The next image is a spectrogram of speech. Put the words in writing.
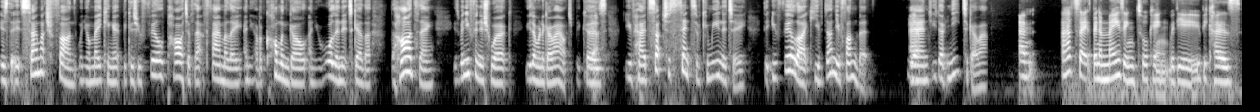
is that it's so much fun when you're making it because you feel part of that family and you have a common goal and you're all in it together. The hard thing is when you finish work, you don't want to go out because yeah. you've had such a sense of community that you feel like you've done your fun bit yeah. and you don't need to go out. And I have to say, it's been amazing talking with you because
